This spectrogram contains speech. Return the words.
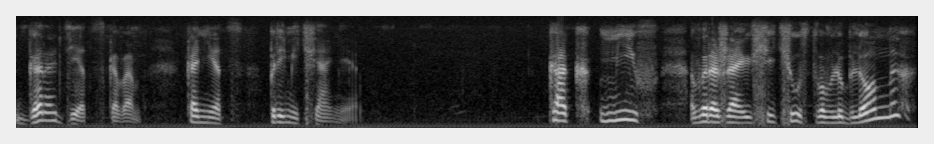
Городецкого. Конец примечания. Как миф, выражающий чувства влюбленных,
